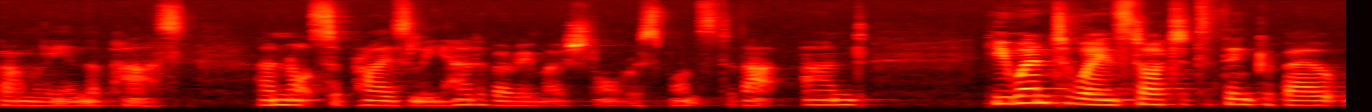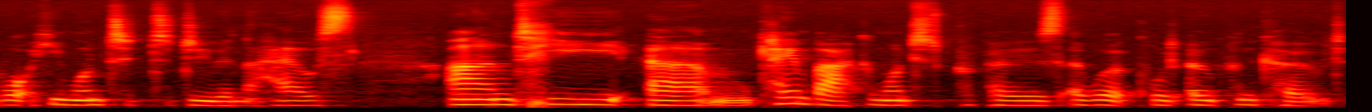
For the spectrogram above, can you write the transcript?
family in the past. And not surprisingly, he had a very emotional response to that. And he went away and started to think about what he wanted to do in the house. And he um, came back and wanted to propose a work called Open Code,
